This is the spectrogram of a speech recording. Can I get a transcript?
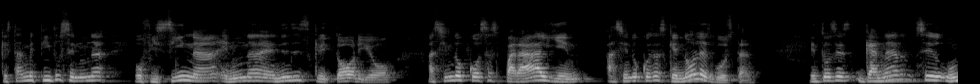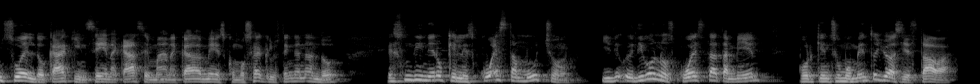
que están metidos en una oficina, en, una, en un escritorio, haciendo cosas para alguien, haciendo cosas que no les gustan. Entonces, ganarse un sueldo cada quincena, cada semana, cada mes, como sea que lo estén ganando, es un dinero que les cuesta mucho. Y digo nos cuesta también porque en su momento yo así estaba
